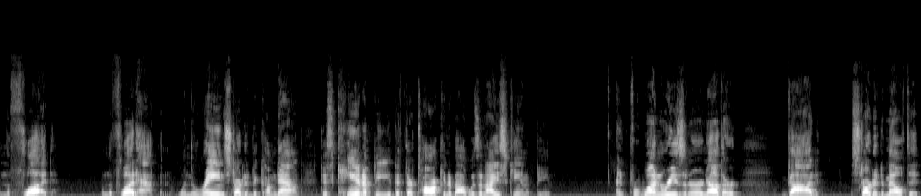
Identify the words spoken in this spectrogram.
in the flood, when the flood happened, when the rain started to come down this canopy that they're talking about was an ice canopy And for one reason or another, God started to melt it.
